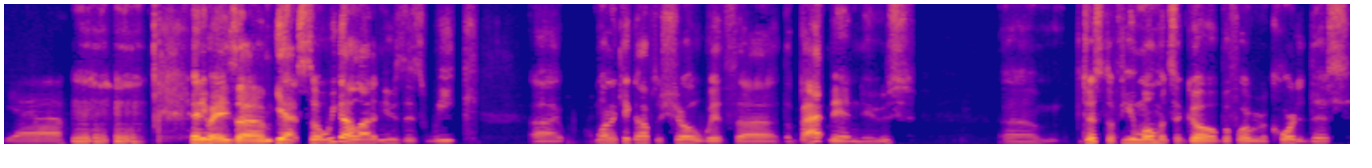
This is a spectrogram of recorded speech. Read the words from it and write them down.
Yeah. Anyways, um, yeah, so we got a lot of news this week. I uh, want to kick off the show with uh, the Batman news. Um, just a few moments ago, before we recorded this,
